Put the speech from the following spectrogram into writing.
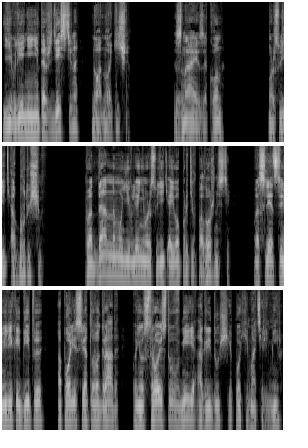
Явление не тождественно, но аналогично. Зная закон, можно судить о будущем. По данному явлению можно судить о его противоположности, последствиям Великой битвы о поле Светлого Града, по неустройству в мире о грядущей эпохе Матери мира.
